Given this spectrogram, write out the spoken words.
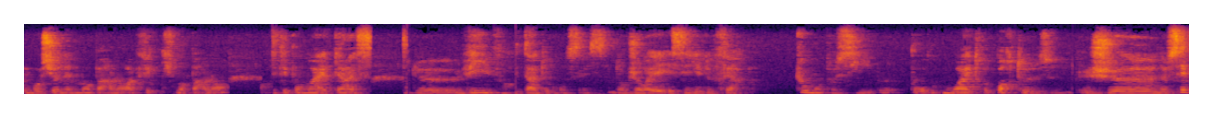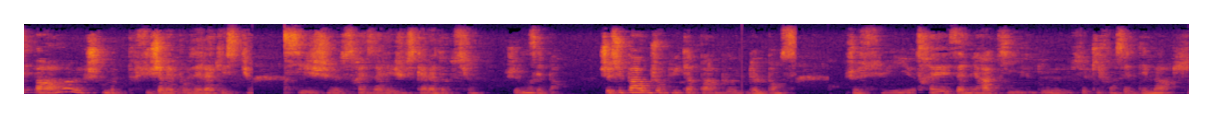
émotionnellement parlant, affectivement parlant, c'était pour moi intéressant de vivre l'état de grossesse. Donc j'aurais essayé de faire tout mon possible pour moi être porteuse. Je ne sais pas, je me suis jamais posé la question si je serais allée jusqu'à l'adoption. Je ne sais pas. Je ne suis pas aujourd'hui capable de le penser. Je suis très admirative de ceux qui font cette démarche.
